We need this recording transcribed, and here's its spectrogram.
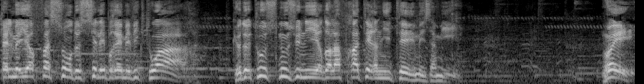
Quelle meilleure façon de célébrer mes victoires que de tous nous unir dans la fraternité, mes amis. Oui,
